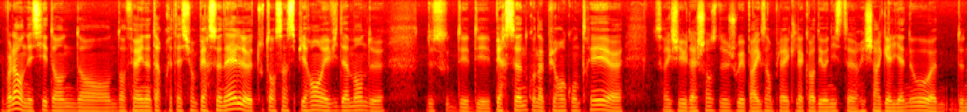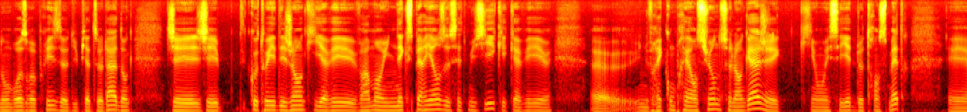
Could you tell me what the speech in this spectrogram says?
voilà, on essayait d'en faire une interprétation personnelle euh, tout en s'inspirant évidemment de, des, personnes qu'on a pu rencontrer. Euh, c'est vrai que j'ai eu la chance de jouer par exemple avec l'accordéoniste Richard Galliano euh, de nombreuses reprises du Piazzolla. Donc j'ai côtoyé des gens qui avaient vraiment une expérience de cette musique et qui avaient une vraie compréhension de ce langage et qui ont essayé de le transmettre. Et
